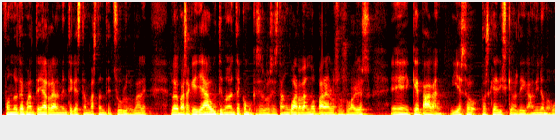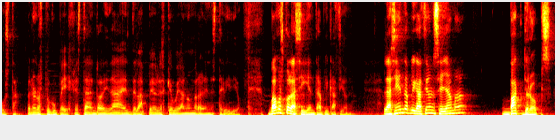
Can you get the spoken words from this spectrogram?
fondos de pantalla realmente que están bastante chulos, ¿vale? Lo que pasa que ya últimamente como que se los están guardando para los usuarios eh, que pagan. Y eso, pues queréis que os diga, a mí no me gusta. Pero no os preocupéis, que esta en realidad es de las peores que voy a nombrar en este vídeo. Vamos con la siguiente aplicación. La siguiente aplicación se llama Backdrops.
